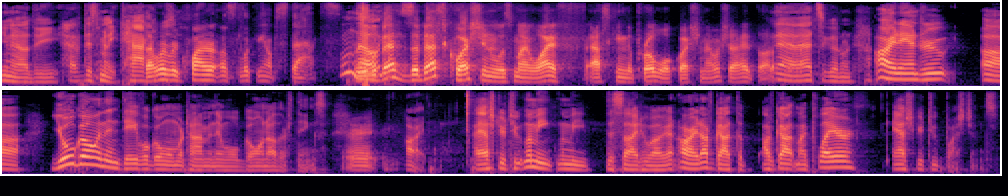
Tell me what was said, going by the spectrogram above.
you know, did he have this many tackles? That would require us looking up stats. Well, Well, no, the best the best question was my wife asking the Pro Bowl question. I wish I had thought of yeah, that. Yeah, that's a good one. All right, Andrew. Uh, you'll go, and then Dave will go one more time, and then we'll go on other things. All right. All right. I Ask your two. Let me let me decide who I got. All right, I've got the I've got my player. Ask your two questions.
